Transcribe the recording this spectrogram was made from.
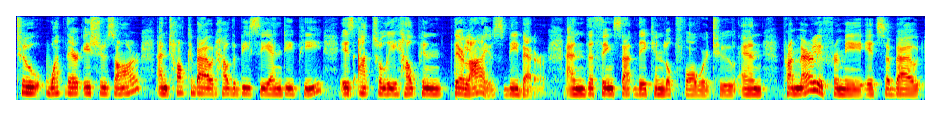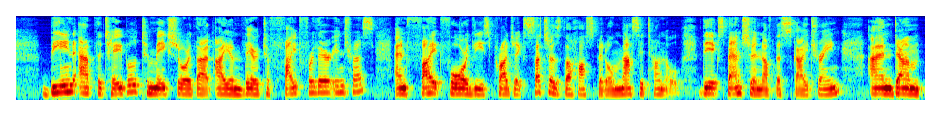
to what their issues are and talk about how the BC NDP is actually helping their lives be better and the things that they can look forward to. And primarily for me, it's about being at the table to make sure that I am there to fight for their interests and fight for these projects such as the hospital, Massey Tunnel, the expansion of the SkyTrain, and um,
